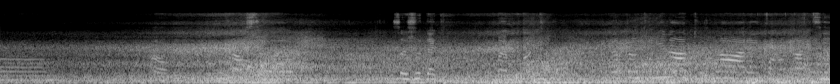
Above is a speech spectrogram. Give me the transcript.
Uh, oh, nu vreau să, să judec mai mult, dar pentru mine a turna are conotații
